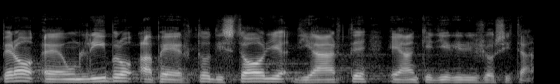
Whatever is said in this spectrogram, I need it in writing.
però è un libro aperto di storia storia, di arte e anche di religiosità.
